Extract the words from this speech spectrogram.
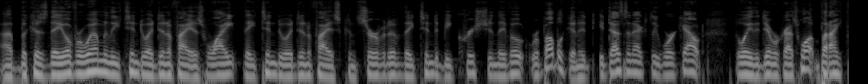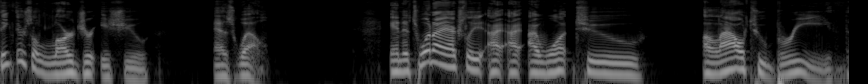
uh, because they overwhelmingly tend to identify as white. They tend to identify as conservative. They tend to be Christian. They vote Republican. It, it doesn't actually work out the way the Democrats want. But I think there's a larger issue as well and it's one I actually I, I, I want to allow to breathe.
